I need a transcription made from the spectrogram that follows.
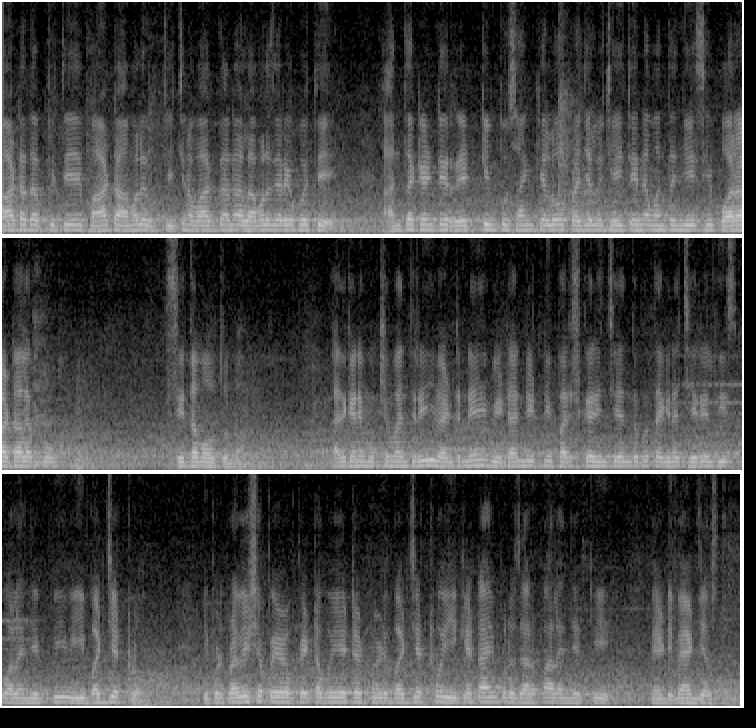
మాట తప్పితే మాట అమలు ఇచ్చిన వాగ్దానాలు అమలు జరగకపోతే అంతకంటే రెట్టింపు సంఖ్యలో ప్రజలను చైతన్యవంతం చేసి పోరాటాలకు సిద్ధమవుతున్నాం. అందుకని ముఖ్యమంత్రి వెంటనే వీటన్నిటిని పరిష్కరించేందుకు తగిన చర్యలు తీసుకోవాలని చెప్పి ఈ బడ్జెట్లో ఇప్పుడు ప్రవేశ పెట్టబోయేటటువంటి బడ్జెట్లో ఈ కేటాయింపులు జరపాలని చెప్పి నేను డిమాండ్ చేస్తున్నాను.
